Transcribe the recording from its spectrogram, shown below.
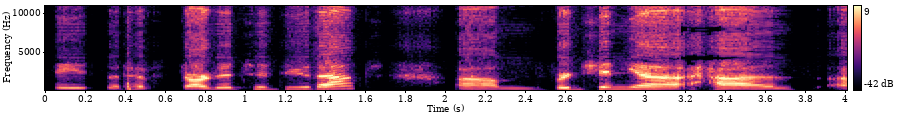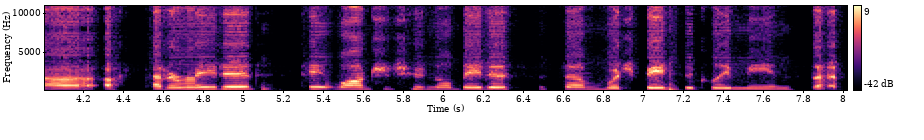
states that have started to do that. Um, Virginia has a, federated state longitudinal data system, which basically means that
